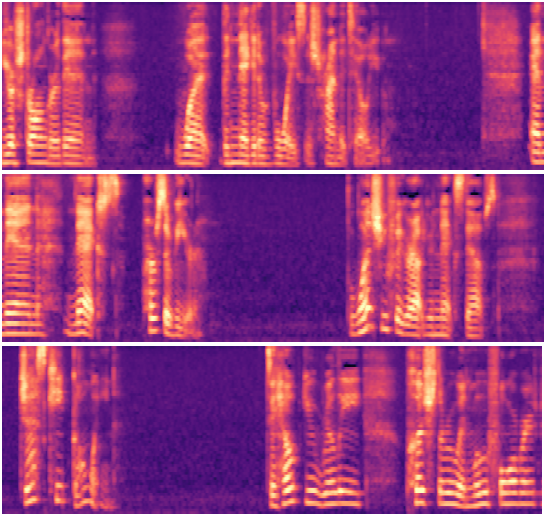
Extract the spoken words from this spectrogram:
You're stronger than what the negative voice is trying to tell you. And then next, persevere. Once you figure out your next steps, just keep going. To help you really push through and move forward,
